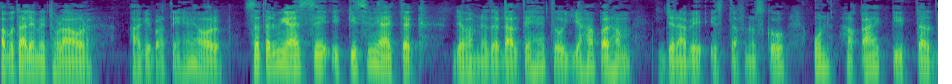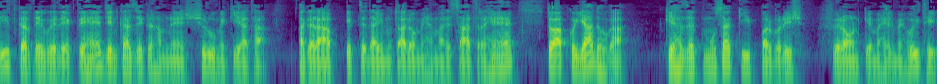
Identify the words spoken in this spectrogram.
اب مطالعے میں تھوڑا اور آگے بڑھتے ہیں اور سترویں آیت سے اکیسویں آیت تک جب ہم نظر ڈالتے ہیں تو یہاں پر ہم جناب استفنس کو ان حقائق کی تردید کرتے ہوئے دیکھتے ہیں جن کا ذکر ہم نے شروع میں کیا تھا۔ اگر آپ ابتدائی مطالعوں میں ہمارے ساتھ رہے ہیں تو آپ کو یاد ہوگا کہ حضرت موسا کی پرورش فرون کے محل میں ہوئی تھی۔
